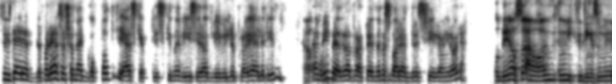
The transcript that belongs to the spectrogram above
så, hvis de er redde for det, så skjønner jeg godt at de er skeptiske når vi sier at vi vil deploye hele tiden. Ja, det er mye bedre at verktøyene deres bare endres fire ganger i året. Og Det også er en, en viktig ting som vi,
